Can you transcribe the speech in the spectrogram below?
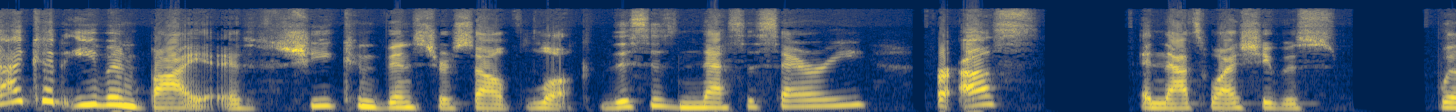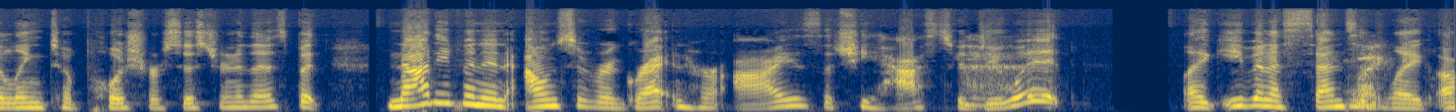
I i could even buy it if she convinced herself look this is necessary for us and that's why she was willing to push her sister into this, but not even an ounce of regret in her eyes that she has to do it. Like even a sense Like- of like, oh,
